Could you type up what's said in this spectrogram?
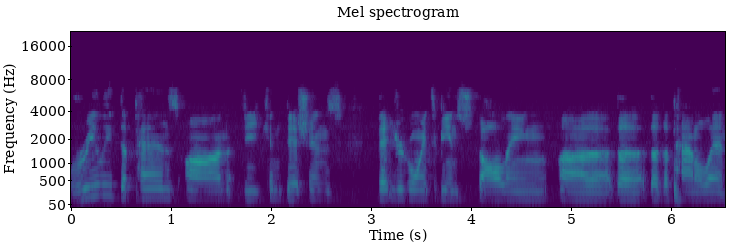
Really depends on the conditions that you're going to be installing uh, the, the, the panel in.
